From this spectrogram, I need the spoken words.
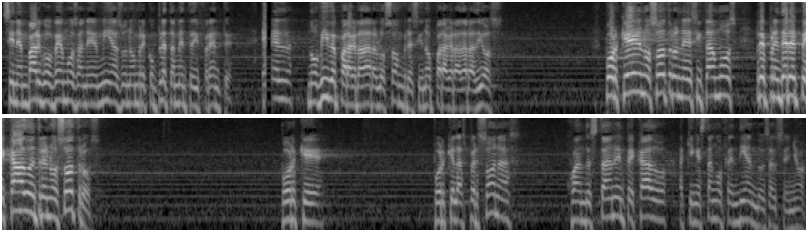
Sin embargo, vemos a Nehemías un hombre completamente diferente. Él no vive para agradar a los hombres, sino para agradar a Dios. ¿Por qué nosotros necesitamos reprender el pecado entre nosotros? Porque, porque las personas cuando están en pecado, a quien están ofendiendo es al Señor.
